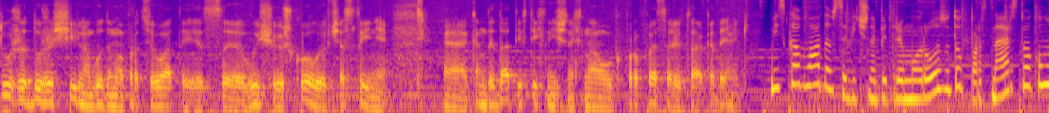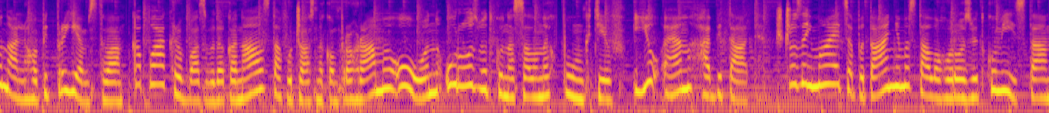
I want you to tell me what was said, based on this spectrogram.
Дуже дуже щільно будемо працювати з вищою школою в частині е, кандидатів технічних наук, професорів та академіків. Міська влада всебічно підтримує розвиток партнерства комунального підприємства. КП «Кривбазводоканал» став учасником програми ООН у розвитку населених пунктів UN Habitat, що займається питаннями сталого розвитку міста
